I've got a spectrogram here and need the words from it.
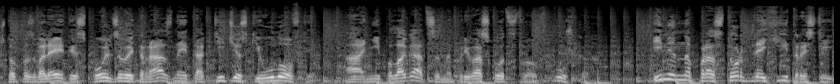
что позволяет использовать разные тактические уловки, а не полагаться на превосходство в пушках. Именно простор для хитростей,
